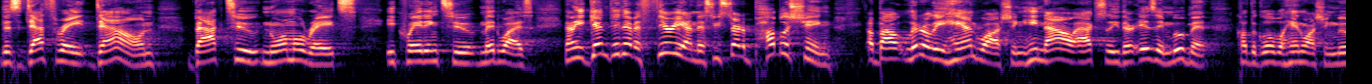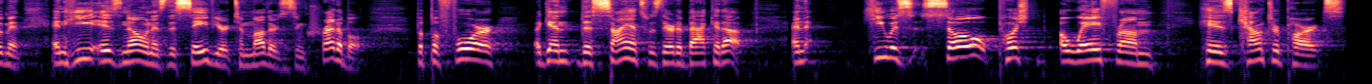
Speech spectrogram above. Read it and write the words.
this death rate down back to normal rates equating to midwives. Now, he again didn't have a theory on this. He started publishing about literally hand washing. He now actually, there is a movement called the Global Hand Washing Movement, and he is known as the savior to mothers. It's incredible. But before, again, the science was there to back it up. And he was so pushed away from his counterparts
